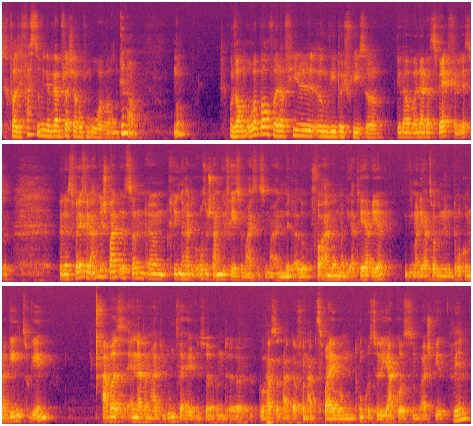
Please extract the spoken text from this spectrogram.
Das ist quasi fast so wie eine Wärmflasche auf dem Oberbauch. Genau. Und warum Oberbauch? Weil da viel irgendwie durchfließt, oder? Genau, weil da das Zwerchfell ist. Und wenn das Zwerchfell angespannt ist, dann ähm, kriegen halt die großen Stammgefäße meistens immer einen mit. Also vor allem dann mal die Arterie. Die hat zwar genügend Druck, um dagegen zu gehen, aber es ändert dann halt die Lumenverhältnisse und äh, du hast dann halt davon Abzweigungen, Truncus celiacus zum Beispiel. Wen?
